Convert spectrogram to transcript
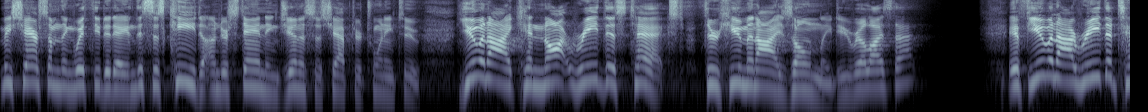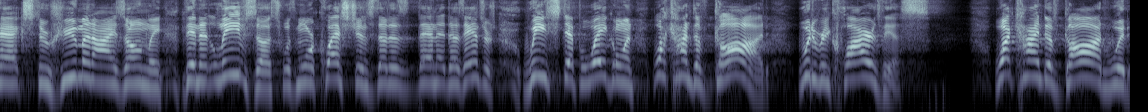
Let me share something with you today, and this is key to understanding Genesis chapter 22. You and I cannot read this text through human eyes only. Do you realize that? If you and I read the text through human eyes only, then it leaves us with more questions than it does answers. We step away going, What kind of God would require this? What kind of God would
